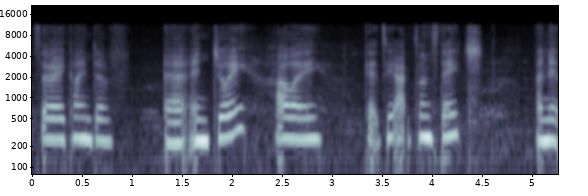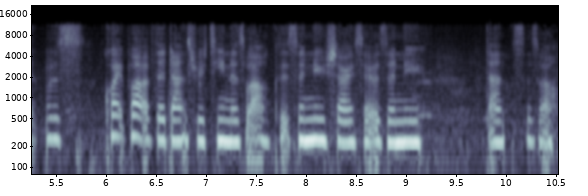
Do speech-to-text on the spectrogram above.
So I kind of uh, enjoy how I get to act on stage, and it was quite part of the dance routine as well because it's a new show, so it was a new dance as well.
